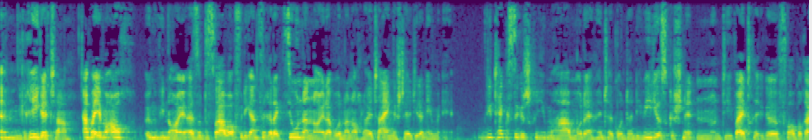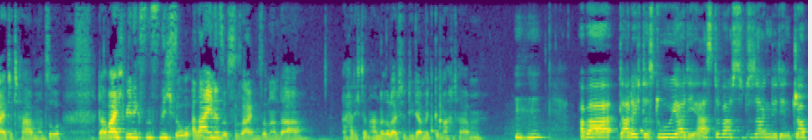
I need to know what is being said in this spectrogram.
ähm, geregelter, aber eben auch irgendwie neu. Also das war aber auch für die ganze Redaktion dann neu. Da wurden dann auch Leute eingestellt, die dann eben die Texte geschrieben haben oder im Hintergrund dann die Videos geschnitten und die Beiträge vorbereitet haben und so. Da war ich wenigstens nicht so alleine sozusagen, sondern da hatte ich dann andere Leute, die da mitgemacht haben. Mhm. Aber dadurch, dass du ja die erste warst sozusagen, die den Job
